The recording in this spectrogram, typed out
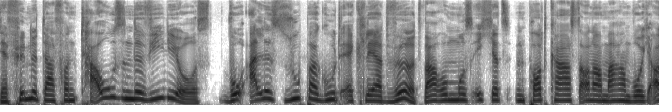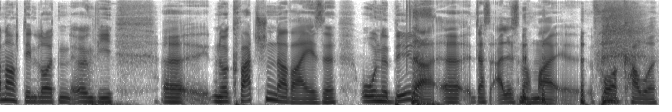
der findet davon tausende Videos, wo alles super gut erklärt wird. Warum muss ich jetzt einen Podcast auch noch machen, wo ich auch noch den Leuten irgendwie äh, nur quatschenderweise ohne Bilder äh, das alles nochmal äh, vorkaue?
